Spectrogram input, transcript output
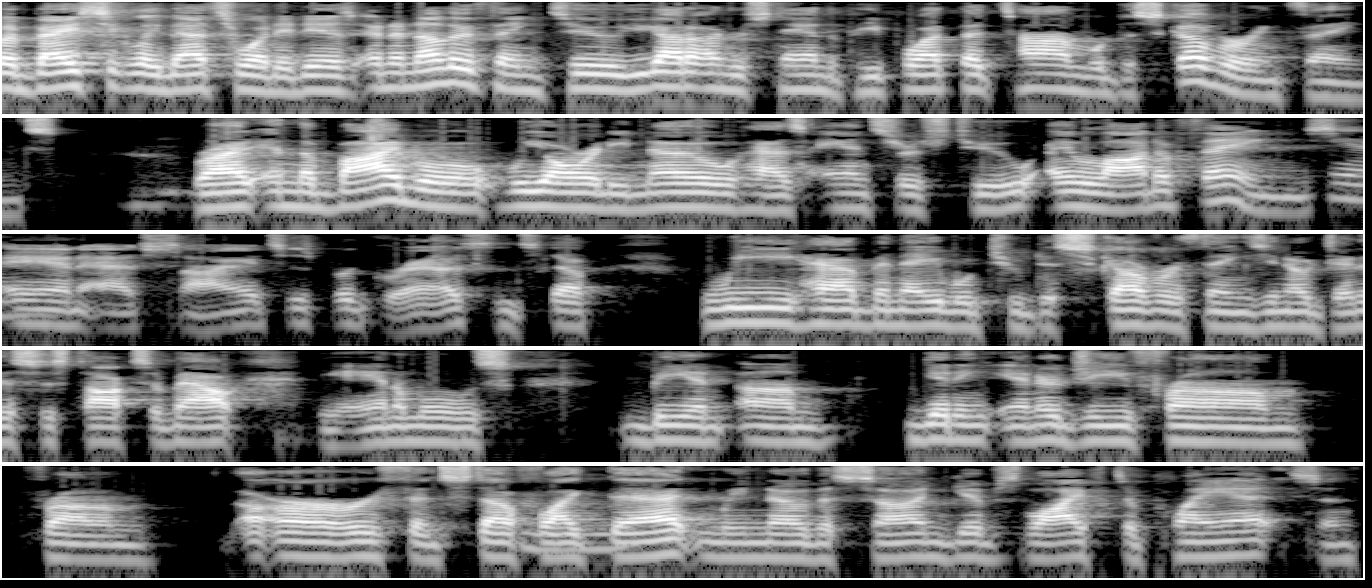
But basically, that's what it is. And another thing too, you got to understand the people at that time were discovering things, right? And the Bible, we already know, has answers to a lot of things. Yeah. And as science has progressed and stuff, we have been able to discover things. You know, Genesis talks about the animals being um, getting energy from from the earth and stuff like Mhm. that, and we know the sun gives life to plants and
